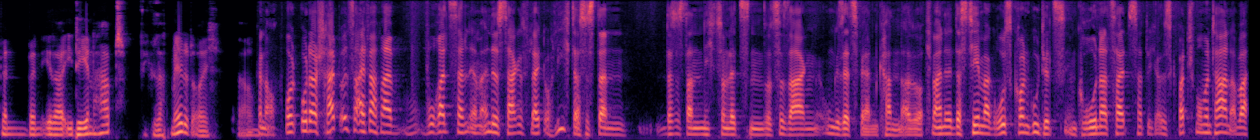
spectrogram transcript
wenn, wenn ihr da Ideen habt, wie gesagt, meldet euch. Ja. Genau. Oder schreibt uns einfach mal, woran es dann am Ende des Tages vielleicht auch liegt, dass es dann dass es dann nicht zum letzten sozusagen umgesetzt werden kann. Also ich meine, das Thema Großkon, gut, jetzt in Corona-Zeit ist natürlich alles Quatsch momentan, aber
